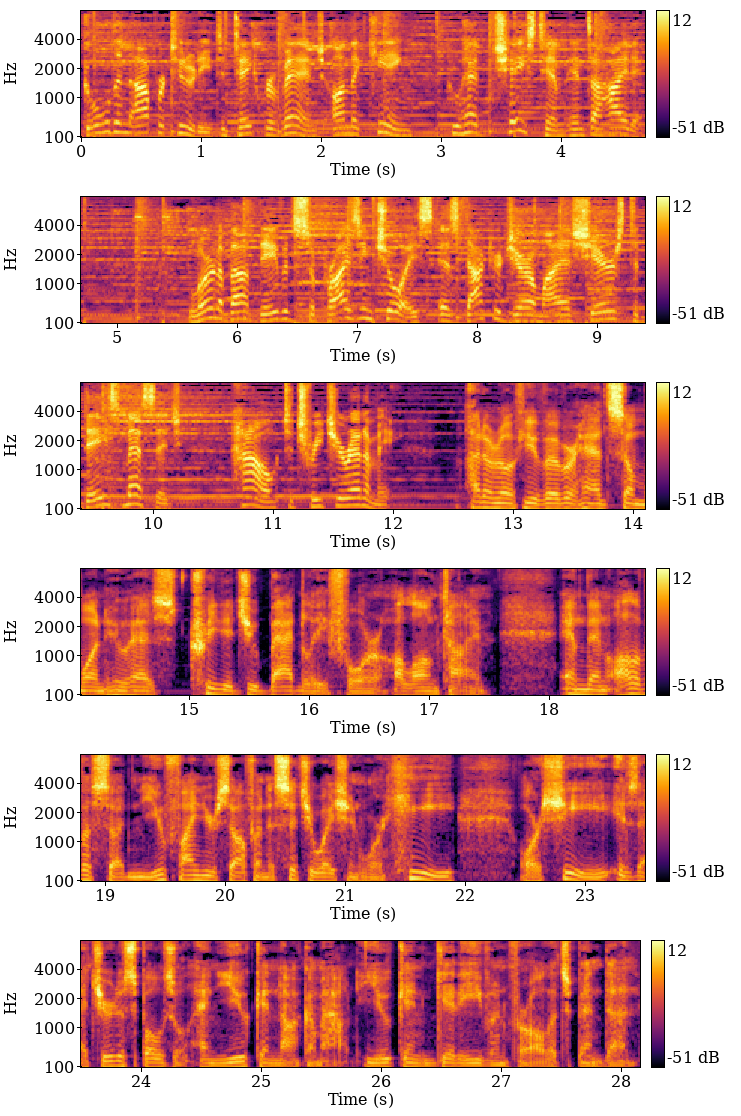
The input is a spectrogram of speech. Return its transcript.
golden opportunity to take revenge on the king who had chased him into hiding. Learn about David's surprising choice as Dr. Jeremiah shares today's message How to Treat Your Enemy. I don't know if you've ever had someone who has treated you badly for a long time, and then all of a sudden you find yourself in a situation where he or she is at your disposal and you can knock them out. You can get even for all that's been done.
